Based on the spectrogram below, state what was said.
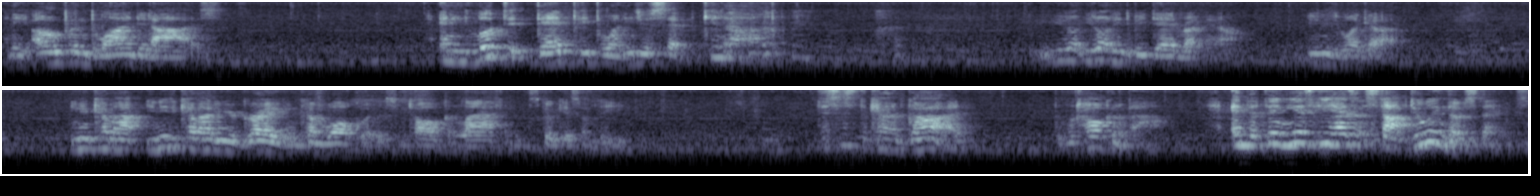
And he opened blinded eyes. And he looked at dead people and he just said, Get up. You don't, you don't need to be dead right now. You need to wake up. You need to come out, you need to come out of your grave and come walk with us and talk and laugh and let's go get something to eat. This is the kind of God that we're talking about. And the thing is, he hasn't stopped doing those things.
